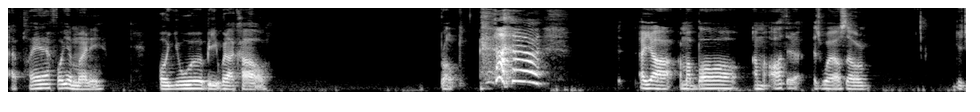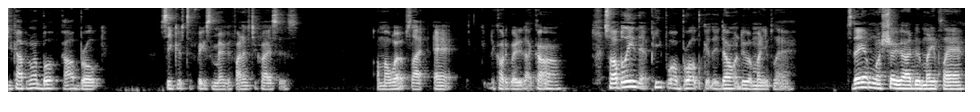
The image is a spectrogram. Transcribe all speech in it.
a plan for your money, or you will be what I call broke. hey, y'all, I'm a ball. I'm an author as well, so get your copy of my book called Broke Secrets to Fix American Financial Crisis on my website at dakotagrady.com. So I believe that people are broke because they don't do a money plan. Today I'm going to show you how to do a money plan.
